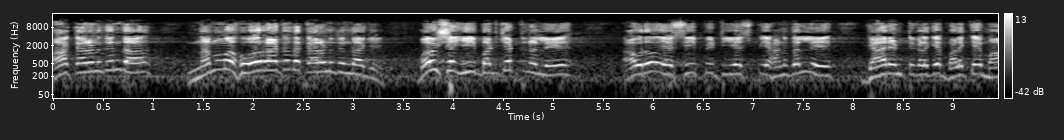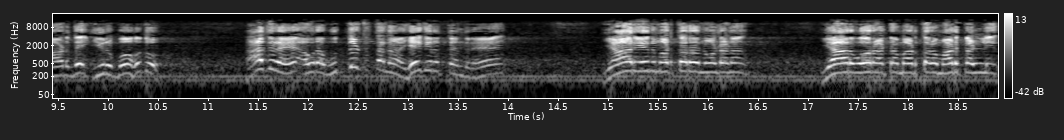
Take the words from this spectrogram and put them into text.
ಆ ಕಾರಣದಿಂದ, ನಮ್ಮ ಹೋರಾಟದ ಕಾರಣದಿಂದಾಗಿ, ಬಹುಶಃ ಈ ಬಜೆಟ್ನಲ್ಲಿ ಅವರು S C P, T S P ಹಣದಲ್ಲಿ ಗ್ಯಾರಂಟಿಗಳಿಗೆ ಬಳಕೆ ಮಾಡದೆ ಇರಬಹುದು. ಆದರೆ ಅವರ ಉದ್ದಟತನ ಹೇಗಿರುತ್ತೆ ಅಂದ್ರೆ ಯಾರೇನು ಮಾಡ್ತಾರೋ ನೋಡೋಣ. ಯಾರು ಹೋರಾಟ ಮಾಡ್ತಾರೋ ಮಾಡ್ಕೊಳ್ಳಿ.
